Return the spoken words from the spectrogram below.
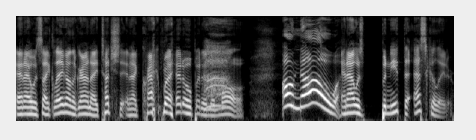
and I was like laying on the ground. And I touched it and I cracked my head open in the mall, Oh no. and I was beneath the escalator.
